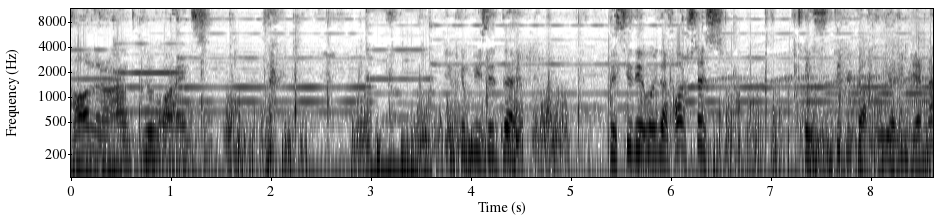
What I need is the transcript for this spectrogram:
All around Glühweins. You can visit the, the city with the horses it's typical here in Vienna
